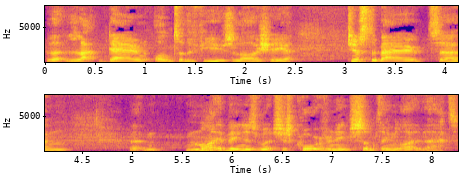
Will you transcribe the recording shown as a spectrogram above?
that lapped down onto the fuselage here just about um, might have been as much as quarter of an inch, something like that.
